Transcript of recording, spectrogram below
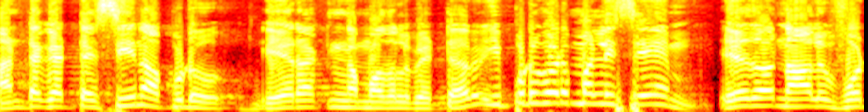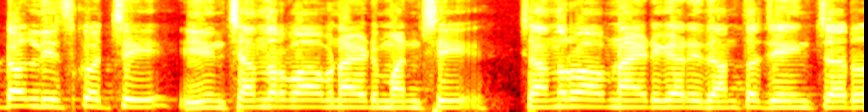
అంటగట్టే సీన్ అప్పుడు ఏ రకంగా మొదలు పెట్టారు ఇప్పుడు కూడా మళ్ళీ సేమ్. ఏదో నాలుగు ఫోటోలు తీసుకొచ్చి ఈయన చంద్రబాబు నాయుడు మనిషి చంద్రబాబు నాయుడు గారు ఇదంతా చేయించారు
